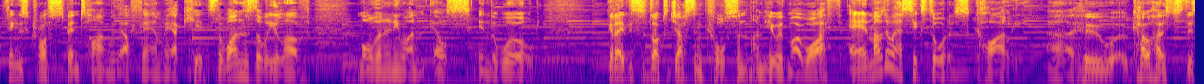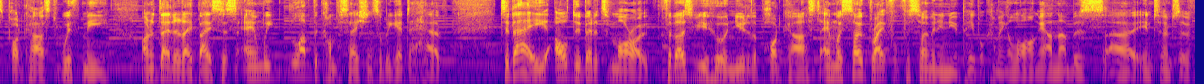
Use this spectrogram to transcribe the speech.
fingers crossed, spend time with our family, our kids, the ones that we love more than anyone else in the world. G'day, this is Dr. Justin Coulson. I'm here with my wife and mum to our six daughters, Kylie. Uh, who co hosts this podcast with me on a day to day basis, and we love the conversations that we get to have. Today, I'll do better tomorrow. For those of you who are new to the podcast, and we're so grateful for so many new people coming along, our numbers uh, in terms of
